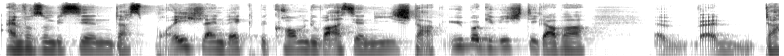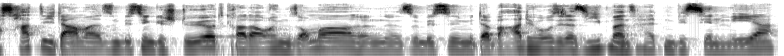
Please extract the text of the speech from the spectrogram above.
einfach so ein bisschen das Bäuchlein wegbekommen. Du warst ja nie stark übergewichtig, aber äh, das hat dich damals ein bisschen gestört, gerade auch im Sommer, so ein bisschen mit der Badehose, da sieht man es halt ein bisschen mehr.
